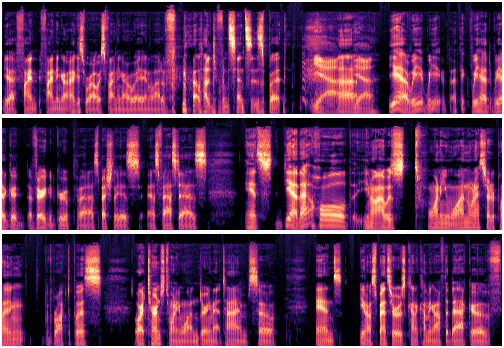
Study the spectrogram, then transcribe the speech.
yeah find, finding our. I guess we're always finding our way in a lot of a lot of different senses, but Yeah. Uh, yeah. yeah we we i think we had we had a good a very good group uh, especially as as fast as it's yeah that whole you know i was 21 when i started playing with rocktopus or i turned 21 during that time so and you know spencer was kind of coming off the back of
